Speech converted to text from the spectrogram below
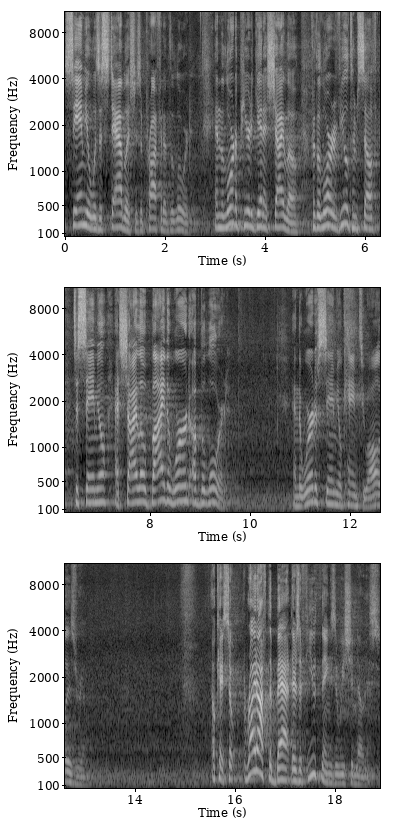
Samuel was established as a prophet of the Lord. And the Lord appeared again at Shiloh, for the Lord revealed himself to Samuel at Shiloh by the word of the Lord. And the word of Samuel came to all Israel. Okay, so right off the bat, there's a few things that we should notice.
